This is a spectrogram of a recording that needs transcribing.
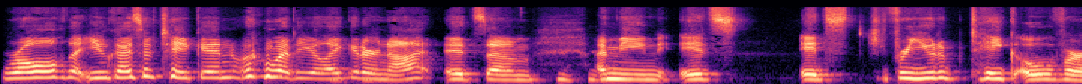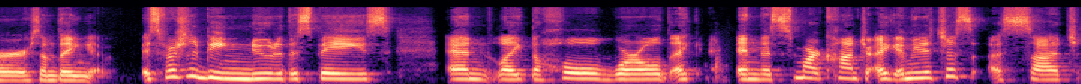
role that you guys have taken, whether you like it or not. It's um, I mean, it's it's for you to take over something, especially being new to the space and like the whole world, like and the smart contract. I mean, it's just a, such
